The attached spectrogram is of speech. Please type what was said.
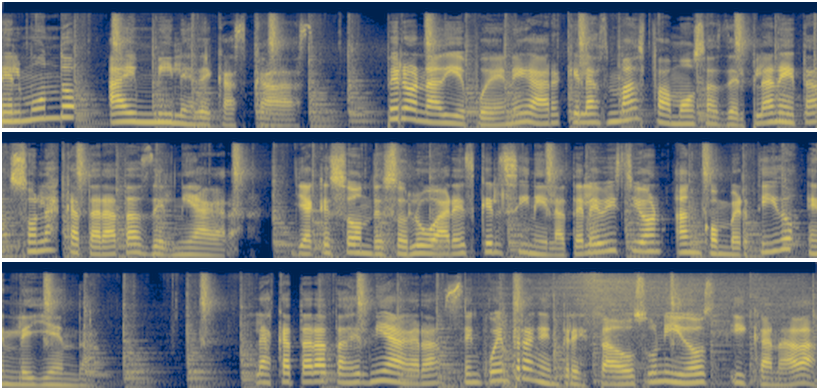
el mundo hay miles de cascadas, pero nadie puede negar que las más famosas del planeta son las cataratas del Niágara, ya que son de esos lugares que el cine y la televisión han convertido en leyenda. Las cataratas del Niágara se encuentran entre Estados Unidos y Canadá,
